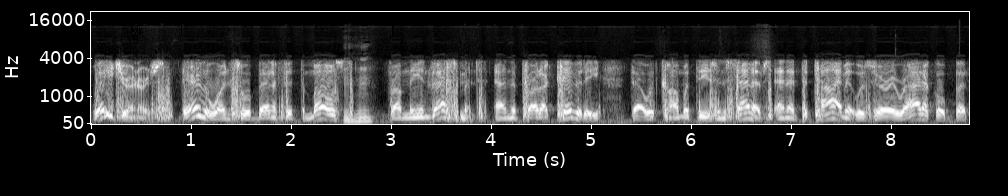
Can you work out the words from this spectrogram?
wage earners. They're the ones who will benefit the most mm-hmm. from the investment and the productivity that would come with these incentives. And at the time, it was very radical. But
